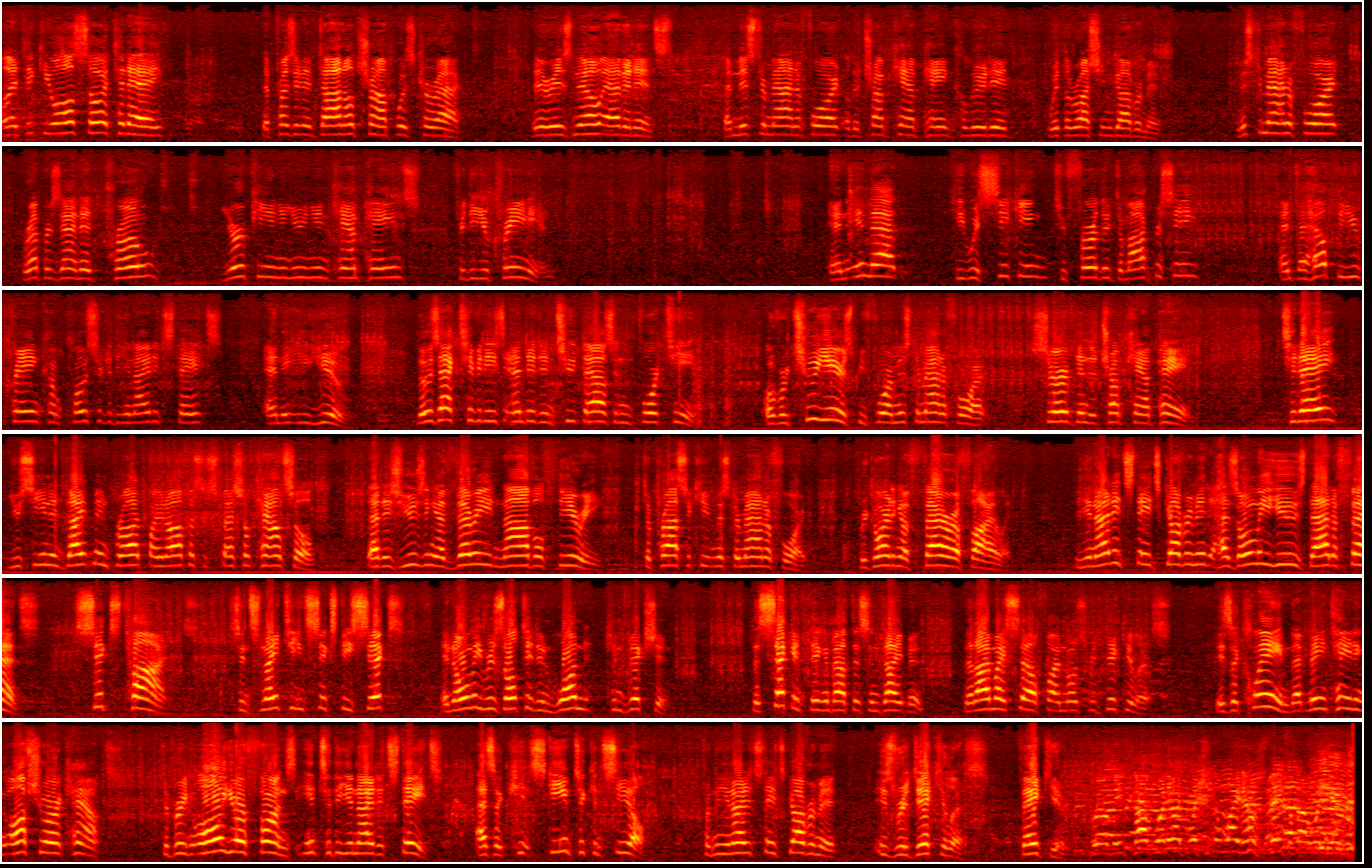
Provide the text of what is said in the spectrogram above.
Well, I think you all saw today that President Donald Trump was correct. There is no evidence that Mr. Manafort or the Trump campaign colluded with the Russian government. Mr. Manafort represented pro European Union campaigns for the Ukrainian. And in that, he was seeking to further democracy and to help the Ukraine come closer to the United States and the EU. Those activities ended in 2014, over two years before Mr. Manafort served in the Trump campaign. Today, you see an indictment brought by an Office of Special Counsel that is using a very novel theory to prosecute Mr. Manafort regarding a FARA filing. The United States government has only used that offense six times since 1966 and only resulted in one conviction. The second thing about this indictment that I myself find most ridiculous is a claim that maintaining offshore accounts to bring all your funds into the United States as a scheme to conceal from the United States government is ridiculous. Thank you. Well, what, what, the White House think about you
